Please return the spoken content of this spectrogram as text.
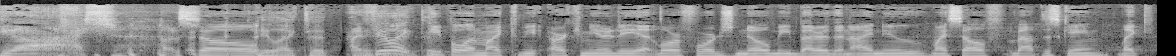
gosh. Uh, so He liked it. I think feel like liked it. people in my commu- our community at Loreforge know me better than I knew myself about this game. Like,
